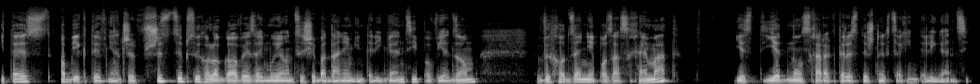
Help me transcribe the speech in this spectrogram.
I to jest obiektywnie. Znaczy, wszyscy psychologowie zajmujący się badaniem inteligencji powiedzą, wychodzenie poza schemat jest jedną z charakterystycznych cech inteligencji.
